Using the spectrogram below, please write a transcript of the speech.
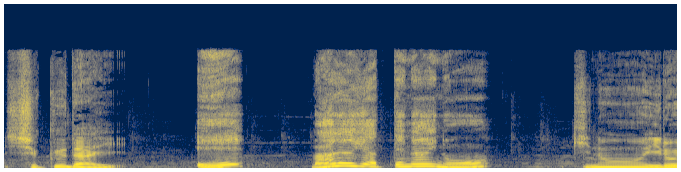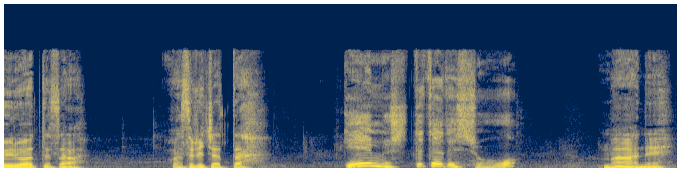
宿題。えー、まだやってないの？昨日いろいろあってさ、忘れちゃった。ゲームしてたでしょ？まあね。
